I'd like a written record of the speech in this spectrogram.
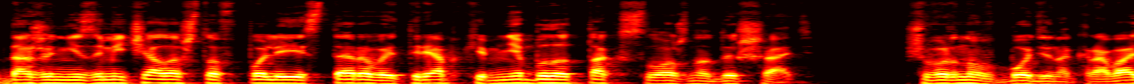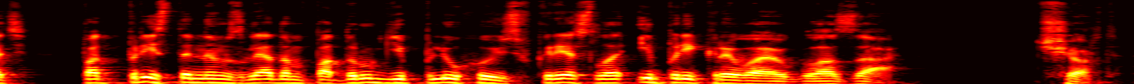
Даже не замечала, что в полиэстеровой тряпке мне было так сложно дышать. Швырнув боди на кровать, под пристальным взглядом подруги плюхаюсь в кресло и прикрываю глаза. Черт,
